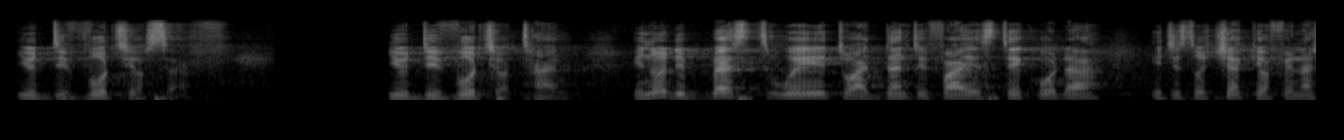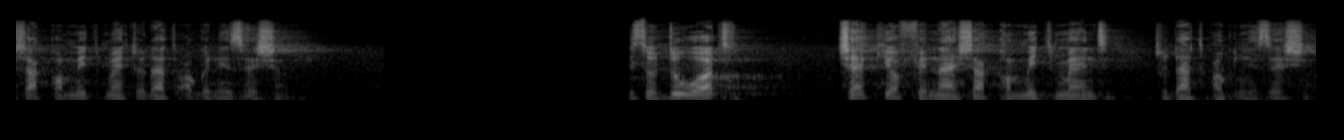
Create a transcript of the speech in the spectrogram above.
You devote yourself, you devote your time. You know, the best way to identify a stakeholder it is to check your financial commitment to that organization. Is to do what? check your financial commitment to that organization.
